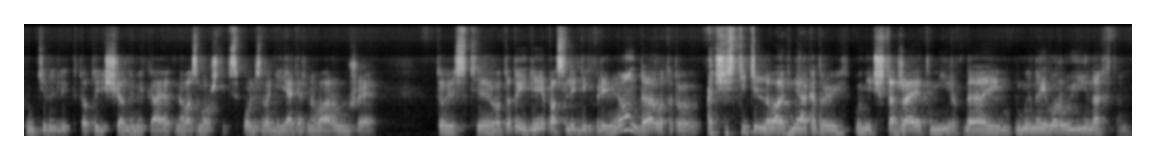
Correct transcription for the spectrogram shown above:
Путин или кто-то еще намекают на возможность использования ядерного оружия. То есть э, вот эта идея последних времен, да, вот этого очистительного огня, который уничтожает мир, да, и мы на его руинах там,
